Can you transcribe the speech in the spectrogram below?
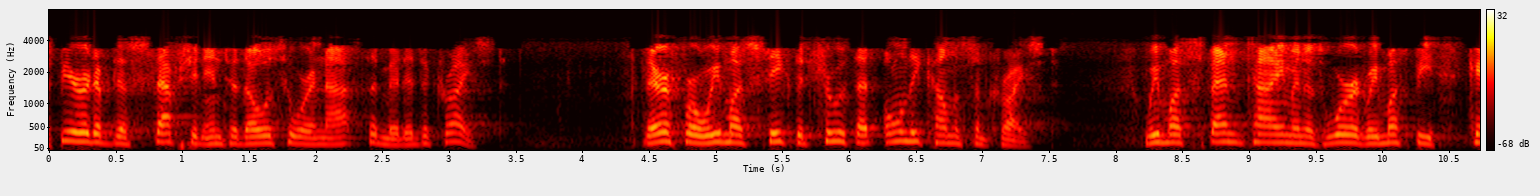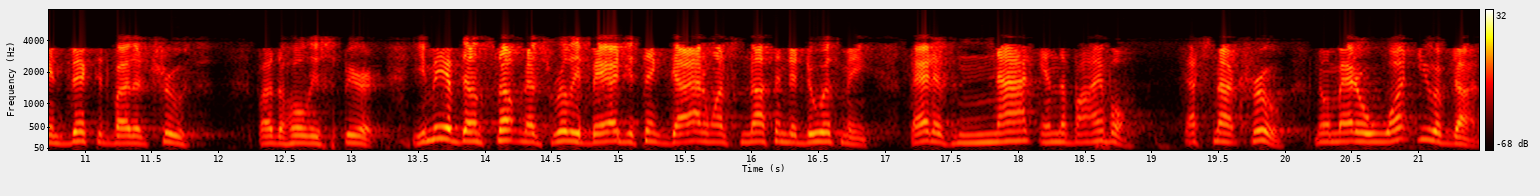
spirit of deception into those who are not submitted to Christ. Therefore, we must seek the truth that only comes from Christ. We must spend time in His Word. We must be convicted by the truth, by the Holy Spirit. You may have done something that's really bad. You think God wants nothing to do with me. That is not in the Bible. That's not true. No matter what you have done.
